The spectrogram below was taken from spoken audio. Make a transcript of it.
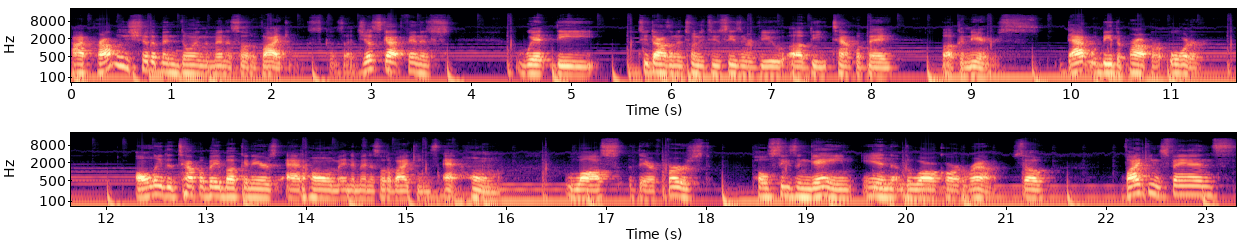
I probably should have been doing the Minnesota Vikings because I just got finished with the 2022 season review of the Tampa Bay Buccaneers. That would be the proper order only the Tampa Bay Buccaneers at home and the Minnesota Vikings at home lost their first postseason game in the wild card round. So, Vikings fans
